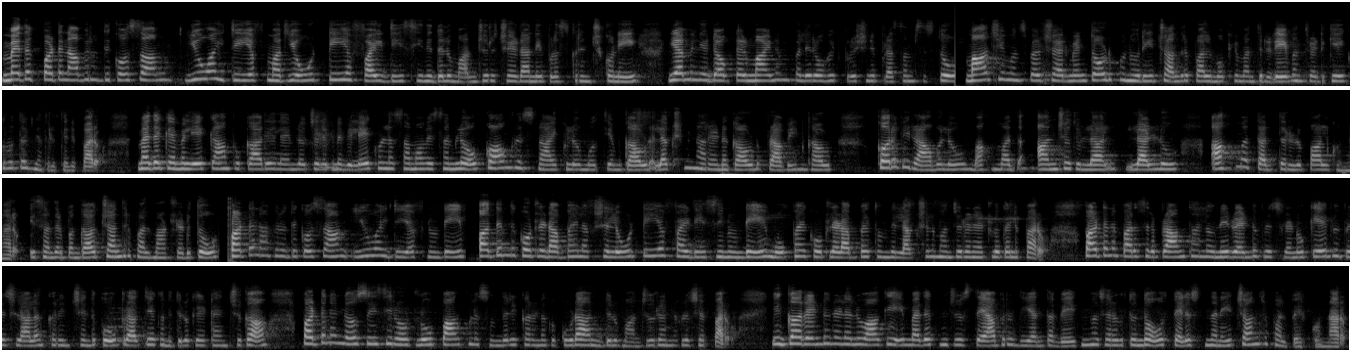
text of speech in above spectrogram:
మెదక్ పట్టణ అభివృద్ధి కోసం యుఐటిఎఫ్ మరియు టిఎఫ్ఐడిసి నిధులు మంజూరు చేయడాన్ని పురస్కరించుకొని ఎమ్మెల్యే డాక్టర్ మైనంపల్లి రోహిత్ కృషిని ప్రశంసిస్తూ మాజీ మున్సిపల్ చైర్మన్ తోడుపునూరి చంద్రపాల్ ముఖ్యమంత్రి రేవంత్ రెడ్డికి కృతజ్ఞతలు తెలిపారు. మెదక్ ఎమ్మెల్యే క్యాంపు కార్యాలయంలో జరిగిన విలేకరుల సమావేశంలో కాంగ్రెస్ నాయకులు ముత్యం గౌడ్ లక్ష్మీనారాయణ గౌడ్ ప్రవీణ్ గౌడ్ కొరవి రాములు మహమ్మద్ అంజదుల్లా లల్లు అహ్మద్ తదితరులు పాల్గొన్నారు. ఈ సందర్భంగా చంద్రపాల్ మాట్లాడుతూ పట్టణాభివృద్ధి కోసం యుఐడిఎఫ్ నుండి పద్దెనిమిది కోట్ల డెబ్బై లక్షలు టిఎఫ్ఐడిసి నుండి ముప్పై కోట్ల డెబ్బై తొమ్మిది లక్షలు మంజూరైనట్లు తెలిపారు. పట్టణ పరిసర ప్రాంతాల్లోని రెండు రెండు బ్రిడ్జ్లను కేబుల్ బ్రిడ్జ్లు అలంకరించేందుకు ప్రత్యేక నిధులు కేటాయించగా పట్టణంలో సీసీ రోడ్లు పార్కుల సుందరీకరణకు కూడా నిధులు మంజూరైనట్లు చెప్పారు. ఇంకా రెండు నెలలు ఆగి మెదక్ను చూస్తే అభివృద్ధి ఎంత వేగంగా జరుగుతుందో తెలుస్తుందని చంద్రపాల్ పేర్కొన్నారు.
